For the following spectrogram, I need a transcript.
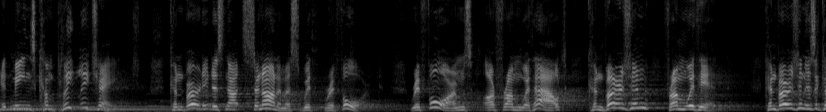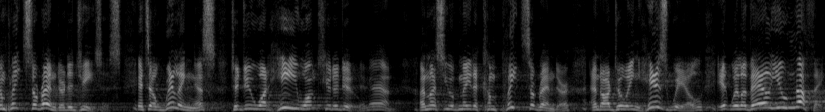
It means completely changed. Converted is not synonymous with reformed. Reforms are from without, conversion from within. Conversion is a complete surrender to Jesus. It's a willingness to do what He wants you to do. Amen. Unless you have made a complete surrender and are doing His will, it will avail you nothing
